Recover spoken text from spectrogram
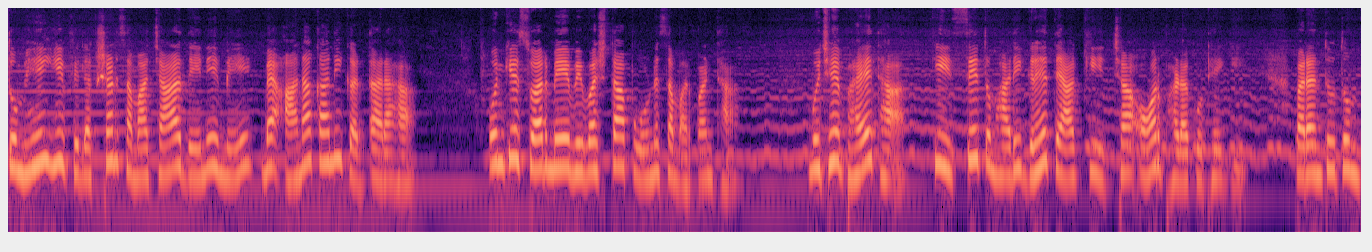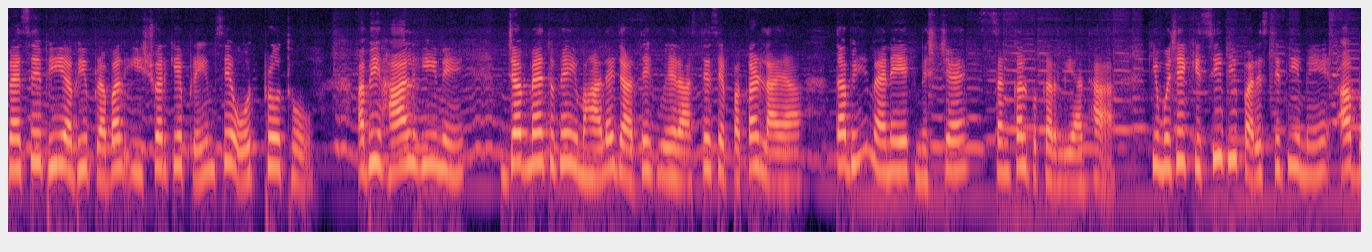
तुम्हें ये विलक्षण समाचार देने में मैं आनाकानी करता रहा। उनके स्वर में विवशतापूर्ण समर्पण था। मुझे भय था कि इससे तुम्हारी गृह त्याग की इच्छा और भड़क उठेगी। परंतु तुम वैसे भी अभी प्रबल ईश्वर के प्रेम से ओतप्रोत हो। अभी हाल ही में, जब मैं तुम्हें हिमालय जाते हुए रास्ते से पकड़ लाया, तभी मैंने एक निश्चय संकल्प कर लिया था कि मुझे किसी भी परिस्थिति में अब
